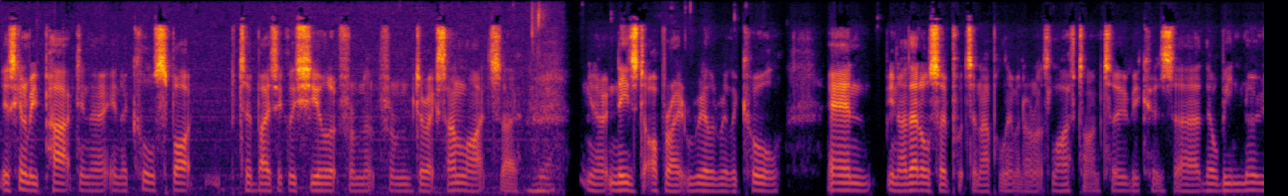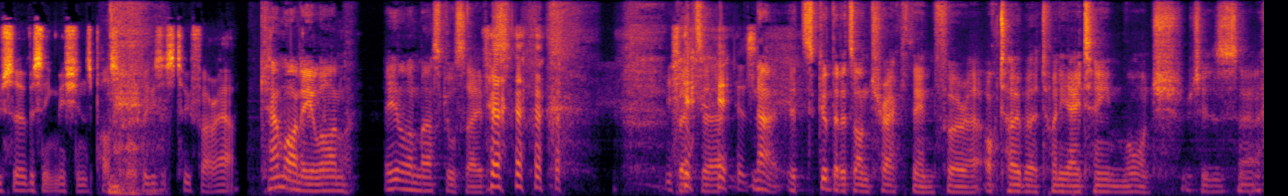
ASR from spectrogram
it's going to be parked in a in a cool spot to basically shield it from the, from direct sunlight. So Yeah. you know, it needs to operate really, really cool. And, you know, that also puts an upper limit on its lifetime too, because uh, there'll be no servicing missions possible because it's too far out. Come on, Elon. Elon Musk will save us. But uh, Yes. no, it's good that it's on track then for uh, October 2018 launch, which is uh,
